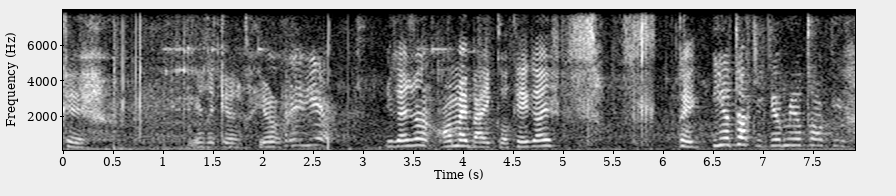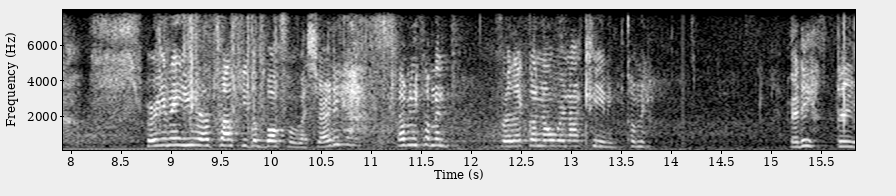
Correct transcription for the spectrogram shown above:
Okay. It here. you guys are on my bike, okay, guys? Okay, Taki. Give me a Taki. We're gonna eat a Taki, the both of us. Ready? How many come in? For like, oh no, we're not cheating. Come in. Ready? Three.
